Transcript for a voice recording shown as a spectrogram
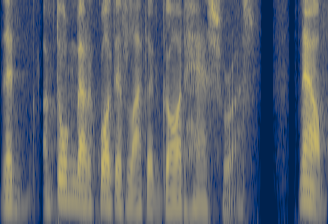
that I'm talking about a quality of life that God has for us. Now,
